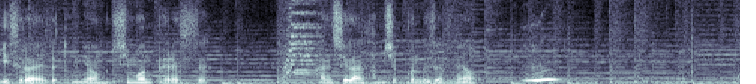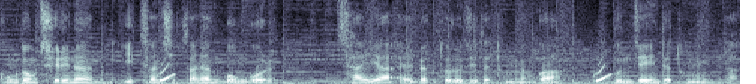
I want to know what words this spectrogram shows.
이스라엘 대통령 시몬 페레스 1시간 30분 늦었네요. 공동 7위는 2014년 몽골 사이아 엘벡도르지 대통령과 문재인 대통령입니다.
